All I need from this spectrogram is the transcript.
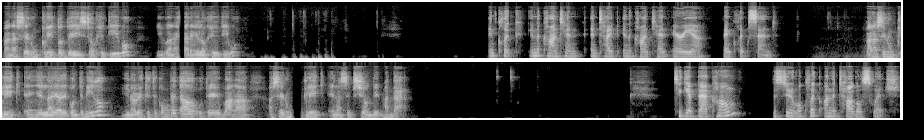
Van a hacer un clic donde dice objetivo y van a estar en el objetivo. And click in the content and type in the content area, then click Send. Van a hacer un clic en el área de contenido y una vez que esté completado, ustedes van a hacer un clic en la sección de mandar. To get back home, the student will click on the toggle switch.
